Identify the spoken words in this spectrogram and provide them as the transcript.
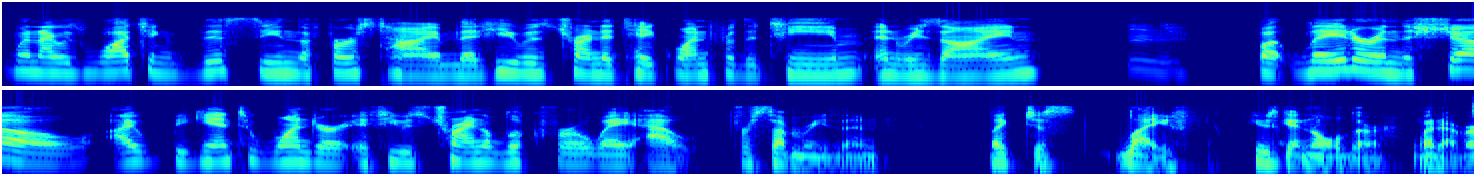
when I was watching this scene the first time that he was trying to take one for the team and resign. Mm. But later in the show, I began to wonder if he was trying to look for a way out for some reason, like just life. He was getting older, whatever.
